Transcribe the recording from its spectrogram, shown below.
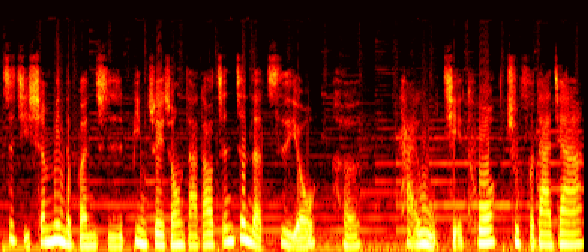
自己生命的本质，并最终达到真正的自由和开悟解脱。祝福大家！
